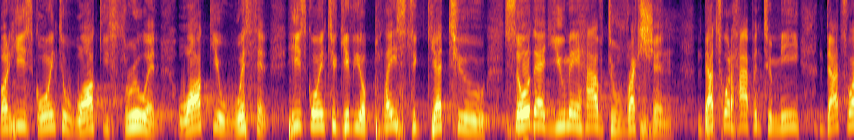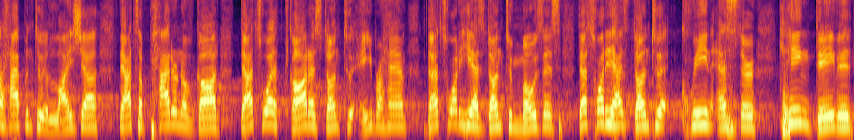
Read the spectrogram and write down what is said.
but He's going to walk you through it, walk you with it. He's going to give you a place to get to so that you may have direction that's what happened to me. That's what happened to Elijah. That's a pattern of God. That's what God has done to Abraham. That's what he has done to Moses. That's what he has done to Queen Esther, King David.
